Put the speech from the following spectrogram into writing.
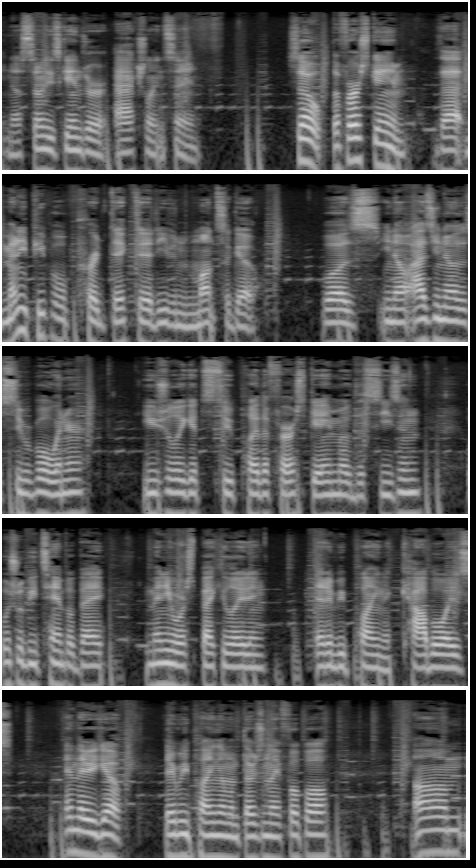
you know, some of these games are actually insane. So, the first game that many people predicted even months ago was, you know, as you know, the Super Bowl winner usually gets to play the first game of the season, which would be Tampa Bay. Many were speculating that it'd be playing the Cowboys. And there you go. They'd be playing them on Thursday Night Football. Um,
